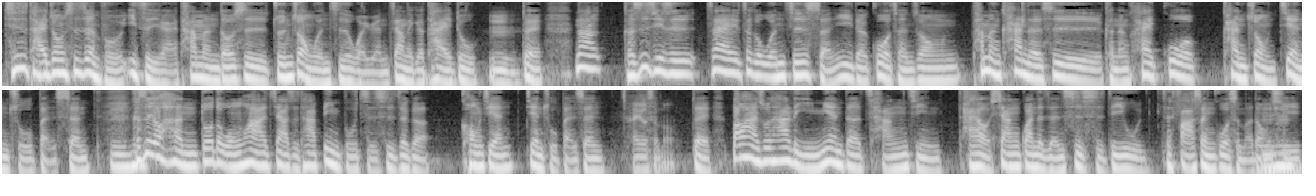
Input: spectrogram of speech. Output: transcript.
其实台中市政府一直以来，他们都是尊重文资委员这样的一个态度。嗯，对，那可是其实在这个文资审议的过程中，他们看的是可能太过看重建筑本身，嗯可是有很多的文化价值，它并不只是这个空间建筑本身。还有什么？对，包含说它里面的场景，还有相关的人事、史地物在发生过什么东西。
